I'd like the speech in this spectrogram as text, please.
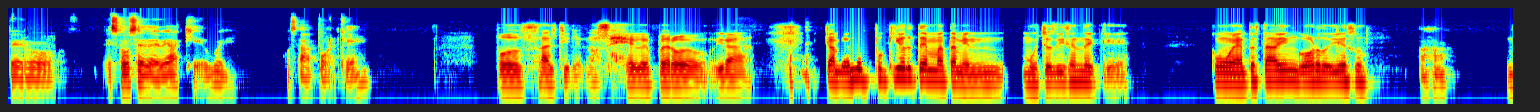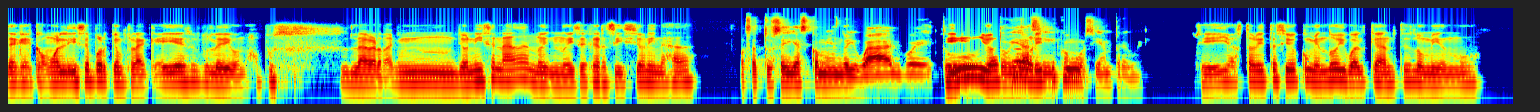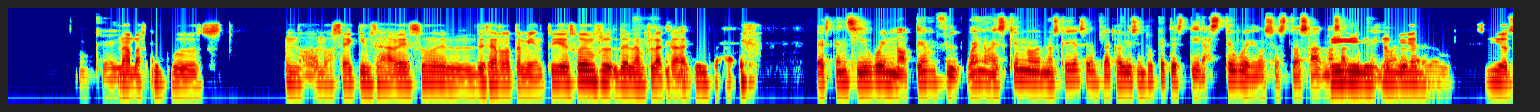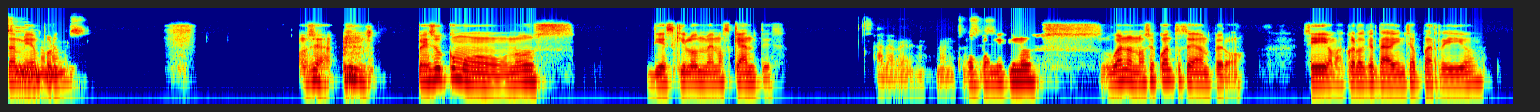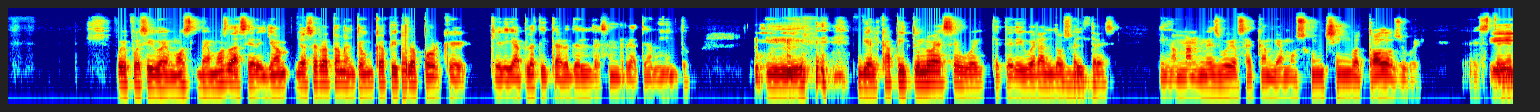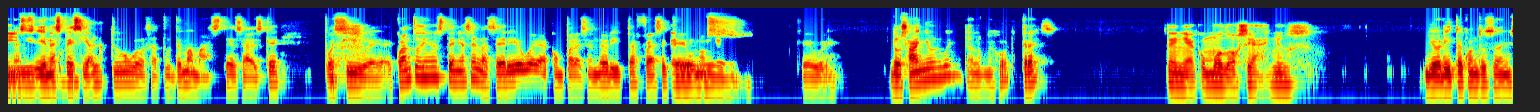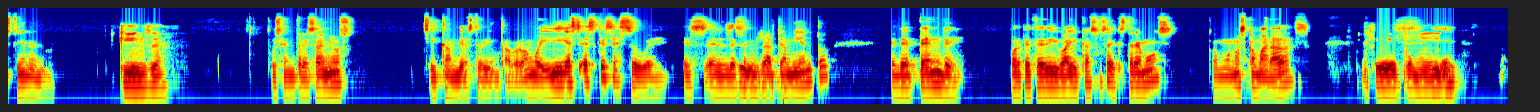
Pero eso se debe a qué, güey. O sea, ¿por qué? Pues al chile, no sé, güey, pero mira, cambiando un poquillo el tema, también muchos dicen de que como antes estaba bien gordo y eso, Ajá. de que cómo le hice porque enflaqué y eso, pues le digo, no, pues la verdad, mm, yo ni hice nada, no, no hice ejercicio ni nada. O sea, tú seguías comiendo igual, güey. Tu, Sí, yo tu hasta vida así ahorita como siempre, güey. Sí, yo hasta ahorita sigo comiendo igual que antes, lo mismo. Ok. Nada más que pues, no, no sé, quién sabe eso del deserratamiento y eso de, la enflacada, quién sabe. Es que en sí, güey, no te enfl... Bueno, es que no, no es que hayas enflacado, yo siento que te estiraste, güey. O sea, estás más Sí, alto que yo también. güey. Sí, yo Sí, también, no porque, mames. o sea, peso como unos 10 kilos menos que antes. A la verga. No, O entonces. pone que unos, bueno, no sé cuántos sean, pero sí, yo me acuerdo que estaba bien chaparrillo. Güey, pues sí, vemos, vemos la serie. Yo, yo hace rato aventé un capítulo porque quería platicar del desenriateamiento. Y vi el capítulo ese, güey, que te digo era el 2 o el 3. Y no mames, güey, o sea, cambiamos un chingo todos, güey. Este, en Y- en especial tú, güey, o sea, tú te mamaste, o sea, es que, pues sí, güey. ¿Cuántos años tenías en la serie, güey? A comparación de ahorita, fue hace que Eh, unos, ¿qué, güey? ¿Dos años, güey? A lo mejor, ¿tres? Tenía como 12 años, ¿Y ahorita cuántos años tienes, güey? 15. Pues en tres años sí cambiaste bien, cabrón, güey. Y es, es que es eso, güey. Es el desenrateamiento, eh, depende. Porque te digo, hay casos extremos, como unos camaradas, Sí, como y,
